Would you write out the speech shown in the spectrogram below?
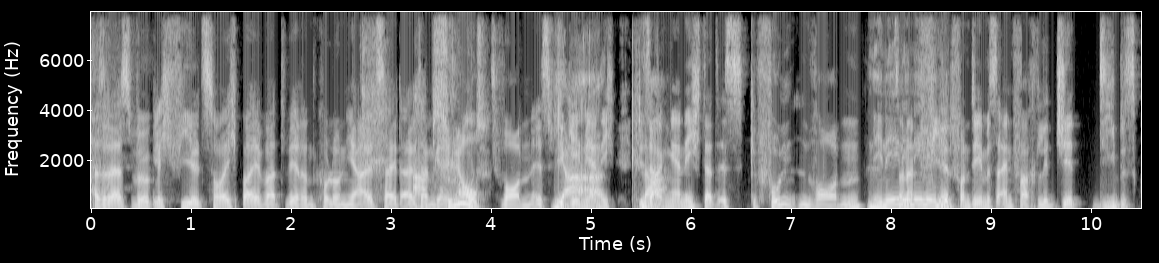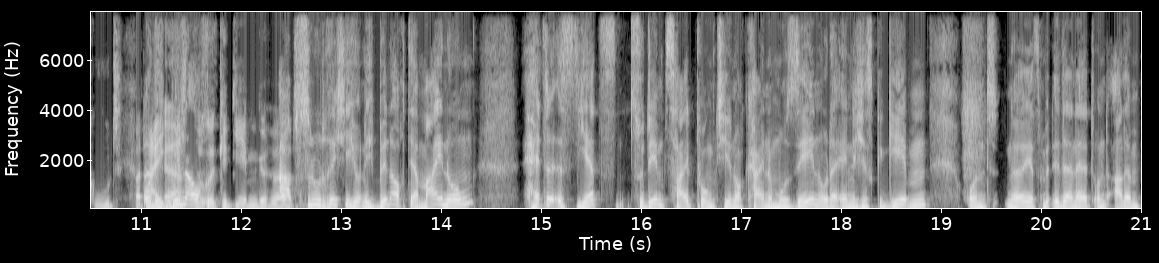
Also da ist wirklich viel Zeug bei, was während Kolonialzeitaltern Absolut. geraubt worden ist. Wir ja, gehen ja nicht, wir sagen ja nicht, das ist gefunden worden, nee, nee, sondern nee, nee, viel nee. von dem ist einfach legit Diebesgut, was und eigentlich auch zurückgegeben gehört. Absolut richtig. Und ich bin auch der Meinung, hätte es jetzt zu dem Zeitpunkt hier noch keine Museen oder ähnliches gegeben, geben und ne, jetzt mit Internet und allem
